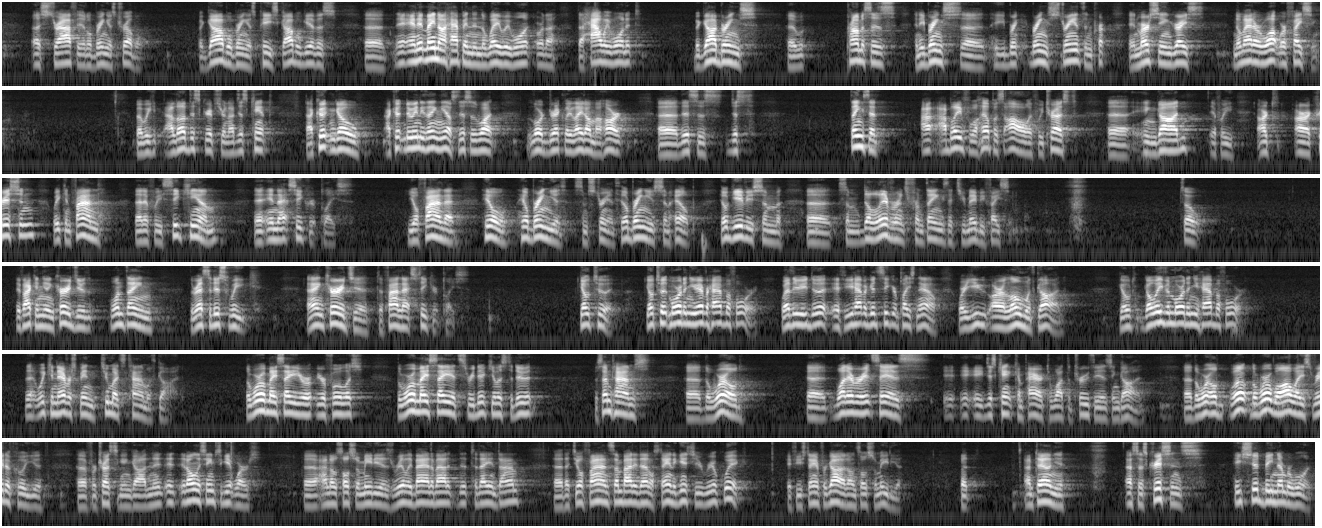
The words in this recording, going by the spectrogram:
us strife, it'll bring us trouble. But God will bring us peace. God will give us, uh, and it may not happen in the way we want or the, the how we want it, but God brings uh, promises and He brings, uh, he bring, brings strength and and mercy and grace no matter what we're facing. But we, I love the scripture, and I just can't, I couldn't go, I couldn't do anything else. This is what Lord directly laid on my heart. Uh, this is just things that I, I, believe will help us all if we trust uh, in God. If we are, are a Christian, we can find that if we seek Him in that secret place, you'll find that he'll, he'll bring you some strength. He'll bring you some help. He'll give you some, uh, some deliverance from things that you may be facing. So, if I can encourage you, one thing the rest of this week, I encourage you to find that secret place. Go to it. Go to it more than you ever have before. Whether you do it, if you have a good secret place now where you are alone with God, Go, go even more than you have before. That we can never spend too much time with God. The world may say you're, you're foolish. The world may say it's ridiculous to do it. But sometimes uh, the world, uh, whatever it says, it, it, just can't compare to what the truth is in God. Uh, the world, well, the world will always ridicule you uh, for trusting in God, and it, it, it only seems to get worse. Uh, I know social media is really bad about it today in time. Uh, that you'll find somebody that'll stand against you real quick if you stand for God on social media. But I'm telling you, us as Christians, He should be number one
